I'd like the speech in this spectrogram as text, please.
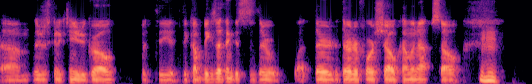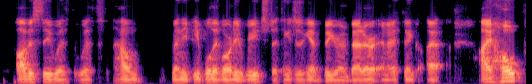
um, they're just gonna continue to grow with the the company because I think this is their what third third or fourth show coming up. So mm-hmm. obviously with with how many people they've already reached, I think it's just gonna get bigger and better. And I think I I hope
